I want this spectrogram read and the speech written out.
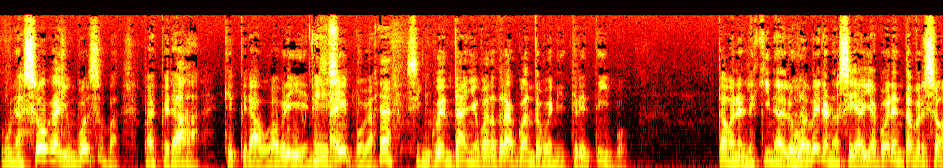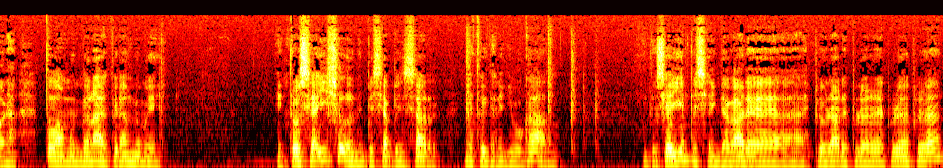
una soga y un bolso para esperar. ¿Qué esperaba? Abrí en Sí, esa sí, época, claro. 50 años para atrás, ¿cuántos venís? Tres tipos. Estaban en la esquina de los bomberos, no sé, había 40 personas, todas amontonadas esperándome. Entonces ahí yo donde empecé a pensar, no estoy tan equivocado. Entonces ahí empecé a indagar, a explorar, explorar, explorar, explorar.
